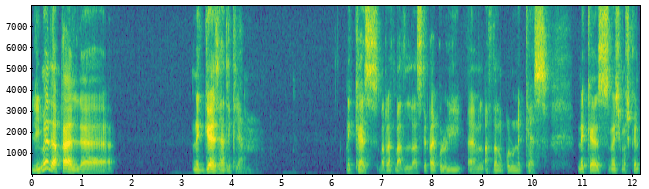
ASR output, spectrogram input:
لماذا قال آه، نكاز هذا الكلام؟ نكاس مرات بعض الأصدقاء يقولوا لي آه، من الأفضل نقولوا نكاس نكاس ماشي مشكل.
